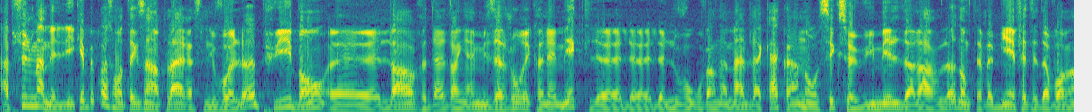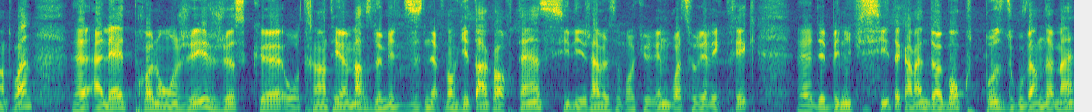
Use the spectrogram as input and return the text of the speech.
Absolument, mais les Québécois sont exemplaires à ce niveau-là. Puis, bon, euh, lors de la dernière mise à jour économique, le, nouveau gouvernement de la CAQ a annoncé que ce 8000 $-là, donc tu avais bien fait d'avoir Antoine, euh, allait être prolongé jusqu'au 31 mars 2019. Donc, il est encore temps, si les gens veulent se procurer une voiture électrique, euh, de bénéficier de quand même d'un bon coup de pouce du gouvernement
